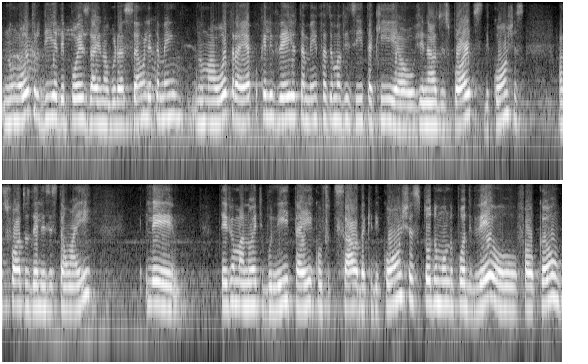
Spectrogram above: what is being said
num outro dia depois da inauguração, ele também, numa outra época, ele veio também fazer uma visita aqui ao Ginásio de Esportes de Conchas, as fotos deles estão aí. Ele Teve uma noite bonita aí com futsal daqui de Conchas, todo mundo pôde ver o Falcão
